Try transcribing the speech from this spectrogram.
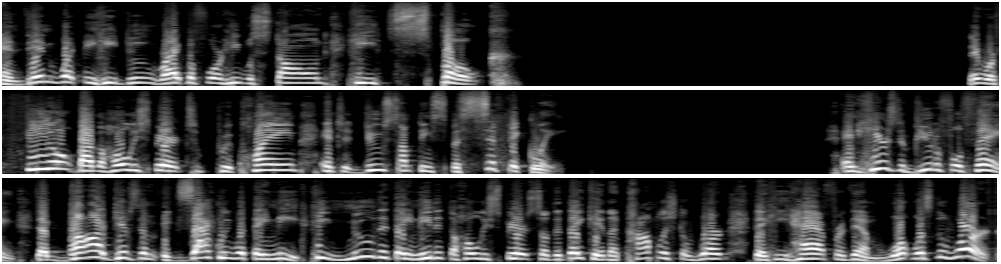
And then what did he do right before he was stoned? He spoke. They were filled by the Holy Spirit to proclaim and to do something specifically. And here's the beautiful thing that God gives them exactly what they need. He knew that they needed the Holy Spirit so that they can accomplish the work that He had for them. What was the work?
